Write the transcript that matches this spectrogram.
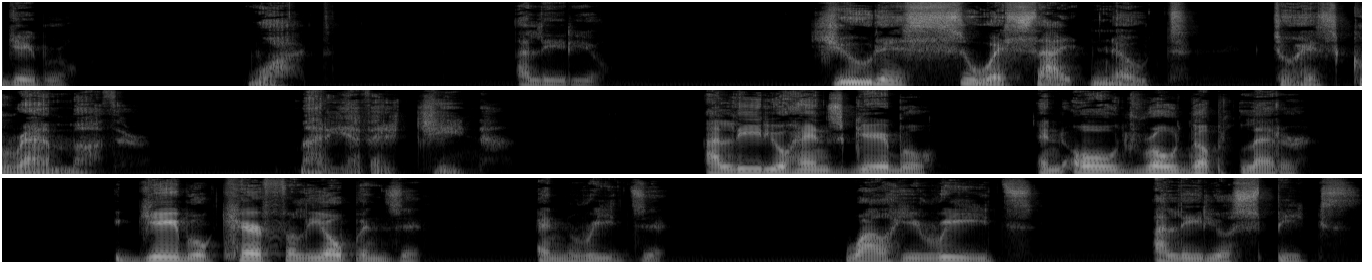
Gabriel. What? Alirio. Judas' suicide note to his grandmother, Maria Virgina. Alirio hands Gabriel an old rolled up letter. Gabriel carefully opens it and reads it. While he reads, Alirio speaks.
